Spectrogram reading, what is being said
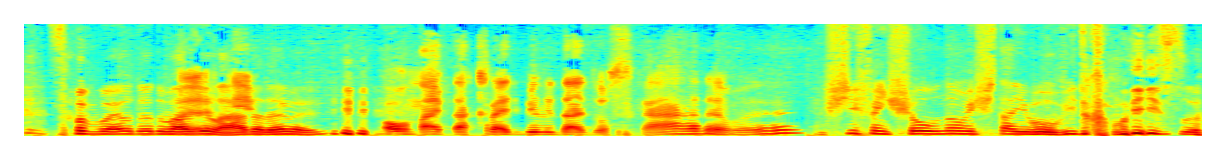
Samuel dando vazilada, É, né, velho? Olha o naipe da credibilidade dos caras, velho. Stephen Show não está envolvido com isso.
